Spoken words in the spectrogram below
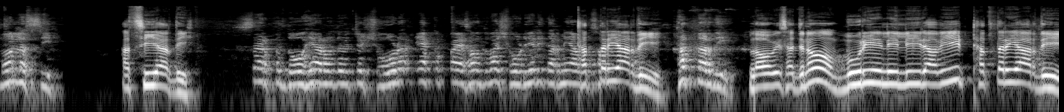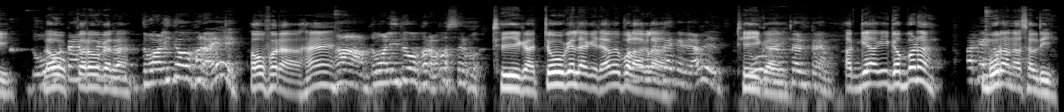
ਮੁੱਲ 80 80000 ਦੀ। ਸਿਰਫ 2000 ਉਹਦੇ ਵਿੱਚ ਛੋੜ ਇੱਕ ਪੈਸਾ ਉਹਦੇ ਬਾਅਦ ਛੋੜ ਜਿਹੜੀ ਕਰਨੀ ਆ 78000 ਦੀ। 78 ਦੀ। ਲਓ ਵੀ ਸੱਜਣੋ ਬੂਰੀ ਲੀਲੀ ਦਾ ਵੀ 78000 ਦੀ। ਲਓ ਕਰੋ ਗੱਲਾਂ। ਦੀਵਾਲੀ ਦਾ ਆਫਰ ਆਏ ਆਫਰ ਆ ਹੈ? ਹਾਂ ਦੀਵਾਲੀ ਦਾ ਆਫਰ ਆ ਬਸ ਸਿਰਫ। ਠੀਕ ਆ ਚੋ ਕੇ ਲੈ ਕੇ ਜਾਵੇ ਭਲਾ ਅਗਲਾ। ਠੀਕ ਆ ਅੱਗੇ ਆ ਗਈ ਗੱਬਣ ਮੋਹਰਾ ਨਸਲ ਦੀ।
